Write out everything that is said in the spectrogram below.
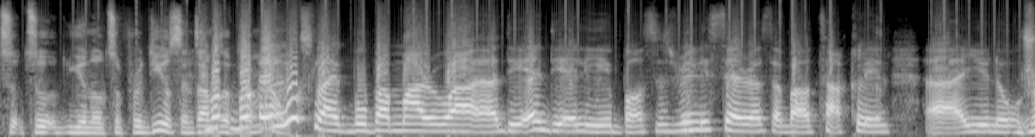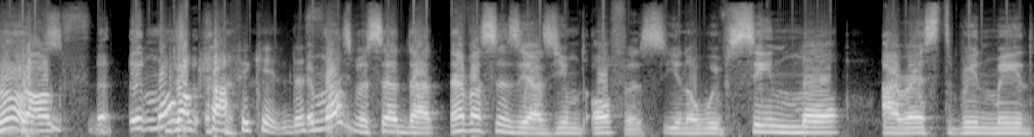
to to, you know to produce in terms but, of but it looks like Buba Marwa, uh, the NDLEA boss, is really serious about tackling uh, you know drugs, drugs uh, it must, drug trafficking. it time. must be said that ever since he assumed office, you know, we've seen more arrests being made.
